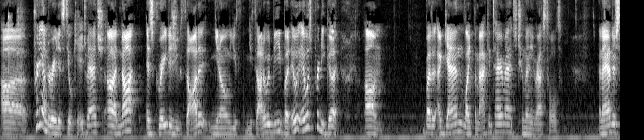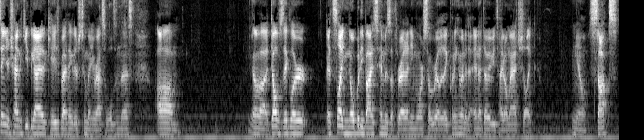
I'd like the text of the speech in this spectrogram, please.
Uh, pretty underrated steel cage match. Uh, not as great as you thought it. You know, you you thought it would be, but it it was pretty good. Um, but again, like the McIntyre match, too many rest holds. And I understand you're trying to keep the guy out of the cage, but I think there's too many rest holds in this. Um, you know, uh, Dolph Ziggler, it's like nobody buys him as a threat anymore. So really, like putting him in a, in a WWE title match, like you know, sucks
